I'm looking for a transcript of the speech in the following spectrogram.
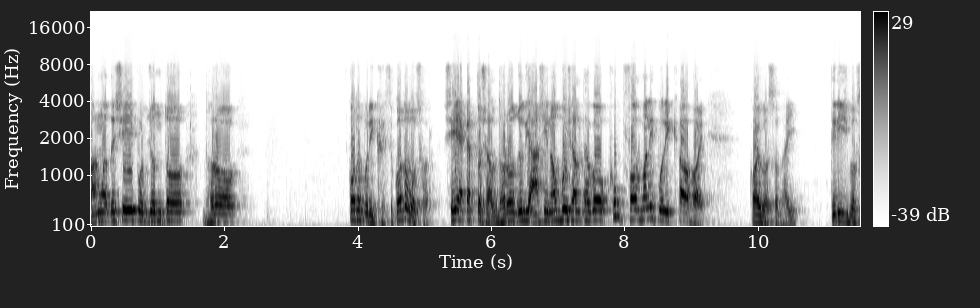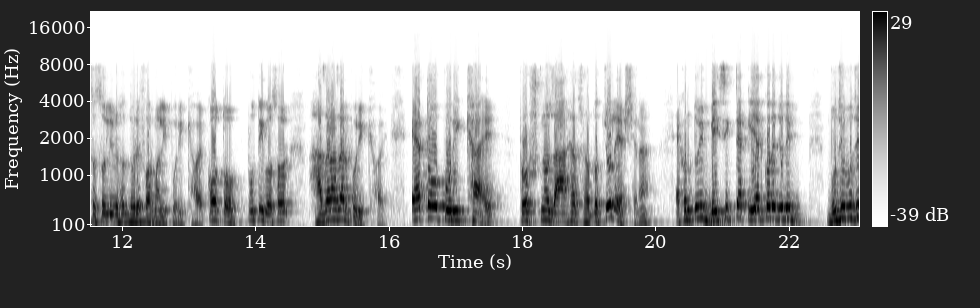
বাংলাদেশে এই পর্যন্ত ধরো কত পরীক্ষা হয়েছে? কত বছর? সেই একাত্তর সাল। ধরো যদি আশি, নব্বই সাল থাকো, খুব ফর্মালি পরীক্ষাও হয়। কয় বছর ভাই? তিরিশ বছর, চল্লিশ বছর ধরে ফর্মালি পরীক্ষা হয়। কত? প্রতি বছর হাজার হাজার পরীক্ষা হয়। এত পরীক্ষায় প্রশ্ন যা সব চলে আসছে না? এখন তুমি বেসিকটা ক্লিয়ার করে যদি বুঝে বুঝে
